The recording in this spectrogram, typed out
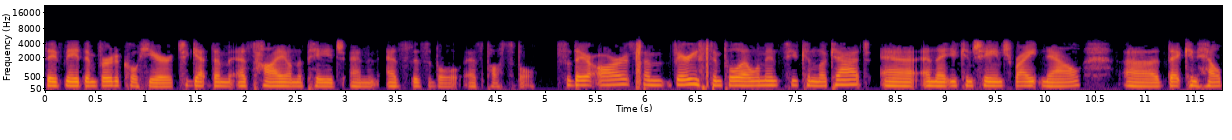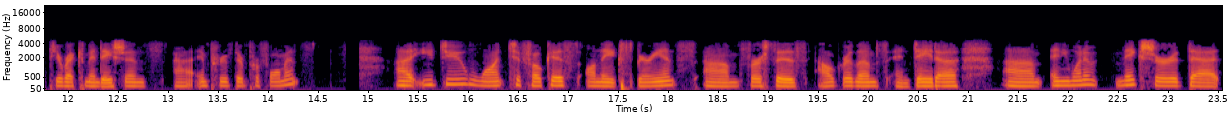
they've made them vertical here to get them as high on the page and as visible as possible. So there are some very simple elements you can look at uh, and that you can change right now uh, that can help your recommendations uh, improve their performance. Uh, you do want to focus on the experience um, versus algorithms and data, um, and you want to make sure that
